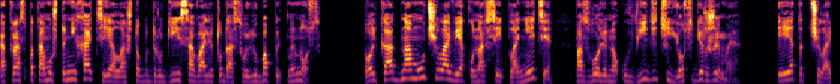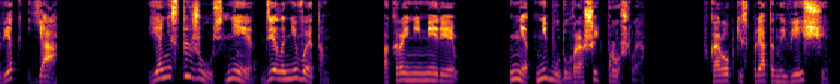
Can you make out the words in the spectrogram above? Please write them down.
как раз потому, что не хотела, чтобы другие совали туда свой любопытный нос. Только одному человеку на всей планете позволено увидеть ее содержимое. И этот человек — я. Я не стыжусь, нет, дело не в этом. По крайней мере, нет, не буду ворошить прошлое. В коробке спрятаны вещи,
